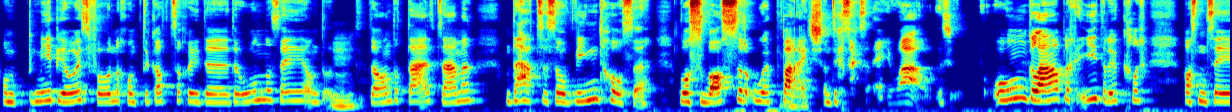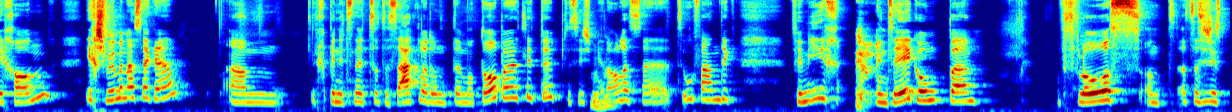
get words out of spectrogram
Und bei mir, bei uns vorne, kommt dann gerade so ein der, der Urnersee und, Mhm. der andere Teil zusammen. Und da hat sie so Windhosen, wo das Wasser aufpeitscht. Und ich sage so, ey, wow, das ist unglaublich eindrücklich, was ein See kann. Ich schwimme auch sehr gern. Ähm, ich bin jetzt nicht so der Segler und der Motorbötli-Typ, das ist mir Mhm. alles äh, zu aufwendig. Für mich in den See gumpen, aufs Floss und also das ist eine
